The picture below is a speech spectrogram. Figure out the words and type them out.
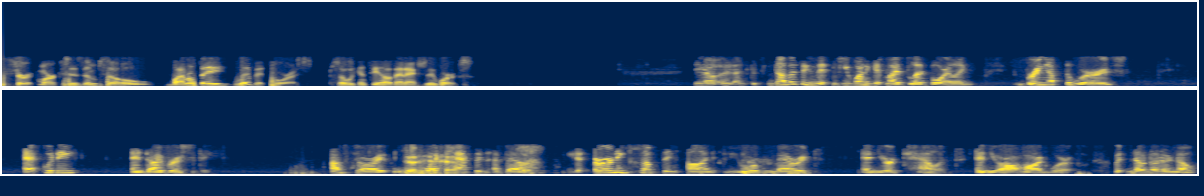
assert Marxism, so why don't they live it for us so we can see how that actually works? You know, another thing that if you want to get my blood boiling, bring up the words equity and diversity. I'm sorry, what happened about earning something on your merit and your talent and your hard work? But no, no, no, no.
